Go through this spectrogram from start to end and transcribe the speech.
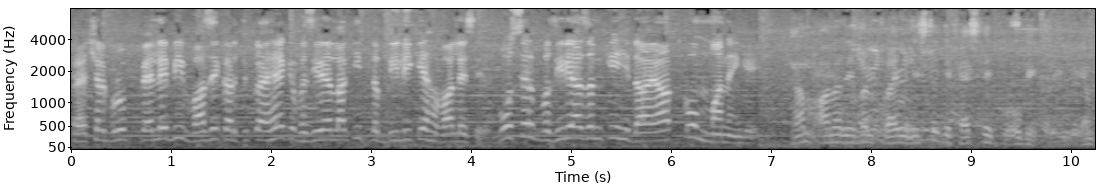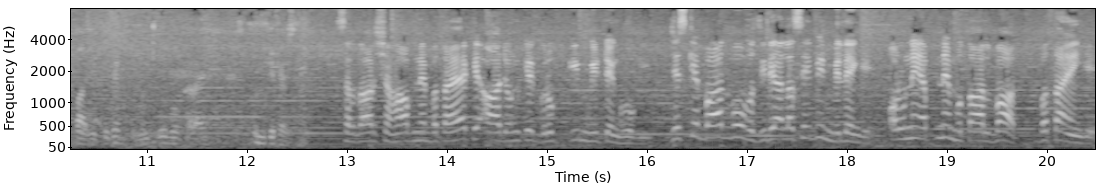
پریشر گروپ پہلے بھی واضح کر چکا ہے کہ وزیر اعلیٰ کی تبدیلی کے حوالے سے وہ صرف وزیر اعظم کی ہدایات کو مانیں گے۔ ہم آنریبل پرائم منسٹر کے فیصلے کو اوبے کریں گے۔ ہم پارٹی ٹکٹ منتری کو کرائیں ان کے فیصلے۔ سردار شہاب نے بتایا کہ آج ان کے گروپ کی میٹنگ ہوگی، جس کے بعد وہ وزیر اعلیٰ سے بھی ملیں گے اور انہیں اپنے مطالبات بتائیں گے۔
